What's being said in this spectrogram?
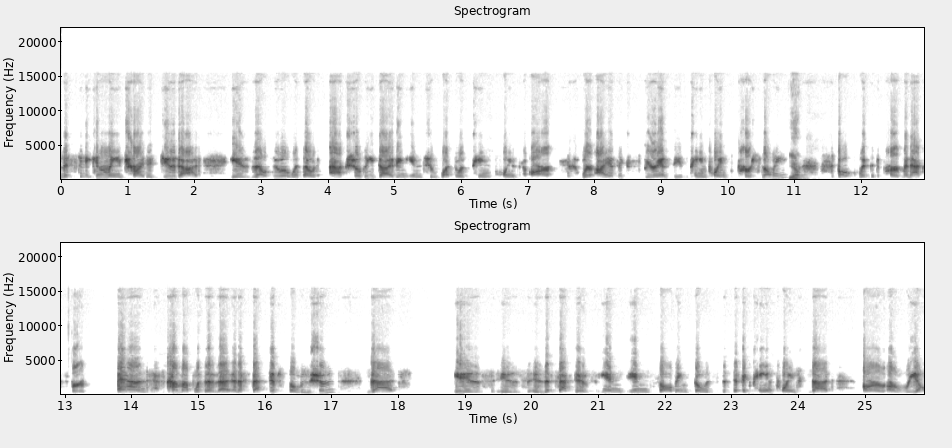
mistakenly try to do that is they'll do it without actually diving into what those pain points are. Where I have experienced these pain points personally, yeah. spoke with the department experts, and have come up with a, a, an effective solution that is is is effective in in solving those specific pain points that are are real.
